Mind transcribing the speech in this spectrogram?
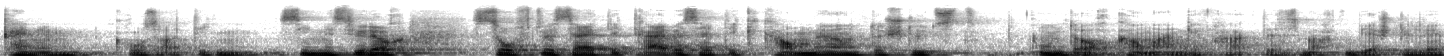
keinen großartigen Sinn. Es wird auch softwareseitig, treiberseitig kaum mehr unterstützt und auch kaum angefragt. Das macht an der Stelle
